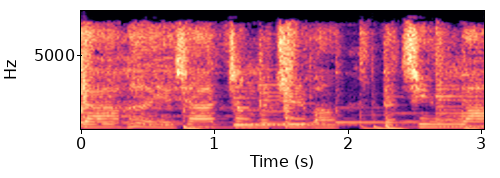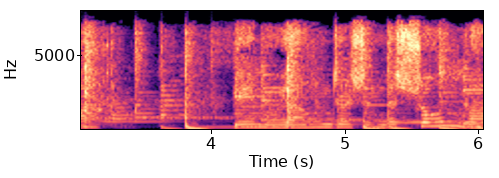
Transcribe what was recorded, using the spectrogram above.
鸦，荷叶下，长着翅膀的青蛙，边牧养着神的熊猫。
